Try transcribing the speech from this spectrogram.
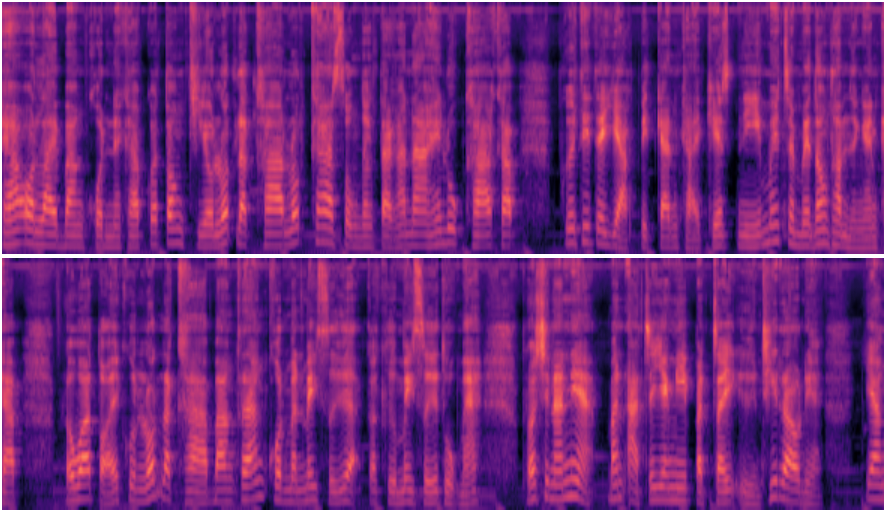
ค้าออนไลน์บางคนนะครับก็ต้องเที่ยวลดราคาลดค่าส่งต่างๆนานาให้ลูกค้าครับเพื่อที่จะอยากปิดการขายเคสนี้ไม่จำเป็นต้องทำอย่างนั้นครับเพราะว่าต่อให้คุณลดราคาบางครั้งคนมันไม่ซื้อก็คือไม่ซื้อถูกไหมเพราะฉะนั้นเนี่ยมันอาจจะยังมีปัจจัยอื่นที่เราเนี่ยยัง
